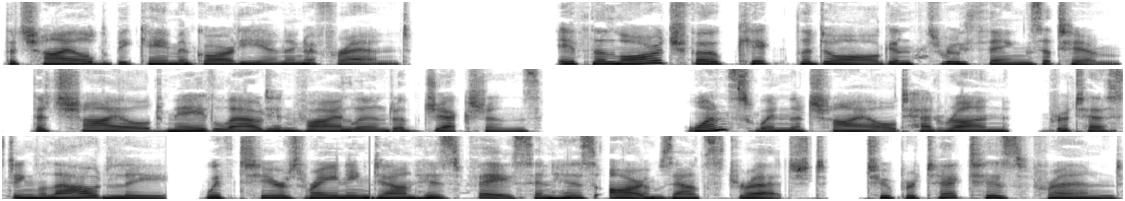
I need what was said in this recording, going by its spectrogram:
The child became a guardian and a friend. If the large folk kicked the dog and threw things at him, the child made loud and violent objections. Once when the child had run, protesting loudly, with tears raining down his face and his arms outstretched, to protect his friend,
